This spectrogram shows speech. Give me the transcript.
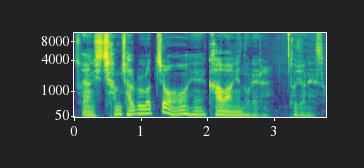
소양 씨 참 잘 불렀죠. 예, 가왕의 노래를 도전해서.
